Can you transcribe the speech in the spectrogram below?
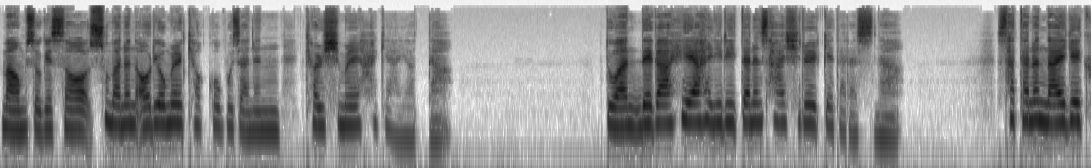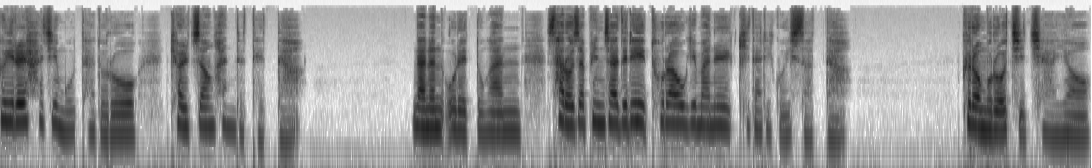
마음속에서 수많은 어려움을 겪어보자는 결심을 하게 하였다. 또한 내가 해야 할 일이 있다는 사실을 깨달았으나 사탄은 나에게 그 일을 하지 못하도록 결정한 듯 했다. 나는 오랫동안 사로잡힌 자들이 돌아오기만을 기다리고 있었다. 그러므로 지체하여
